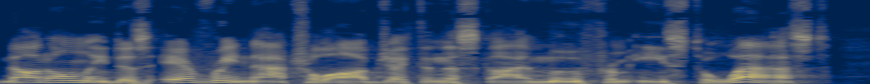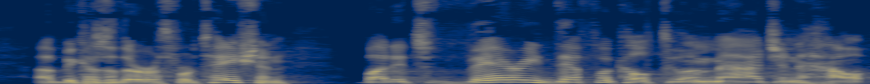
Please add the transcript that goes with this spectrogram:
Not only does every natural object in the sky move from east to west uh, because of the Earth's rotation, but it's very difficult to imagine how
